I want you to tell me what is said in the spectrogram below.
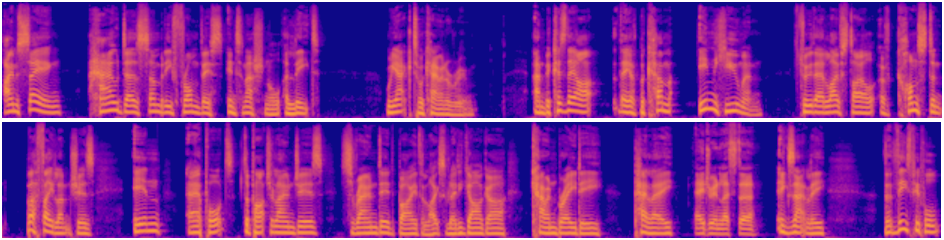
I'm saying, how does somebody from this international elite react to a cow in a room? And because they are, they have become inhuman through their lifestyle of constant buffet lunches in airports, departure lounges, surrounded by the likes of Lady Gaga, Karren Brady, Pele, Adrian Lester. exactly that these people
